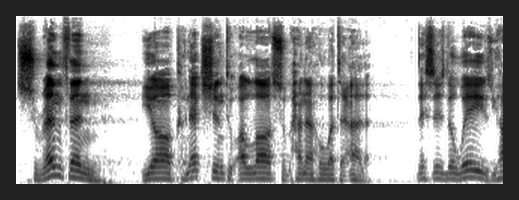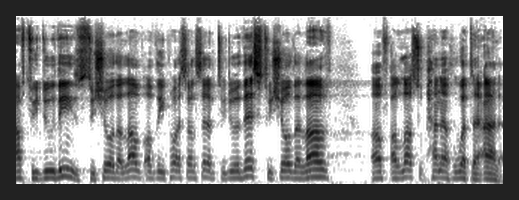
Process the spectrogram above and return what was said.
strengthen your connection to Allah subhanahu wa ta'ala. This is the ways you have to do these to show the love of the Prophet to do this to show the love of Allah subhanahu wa ta'ala.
